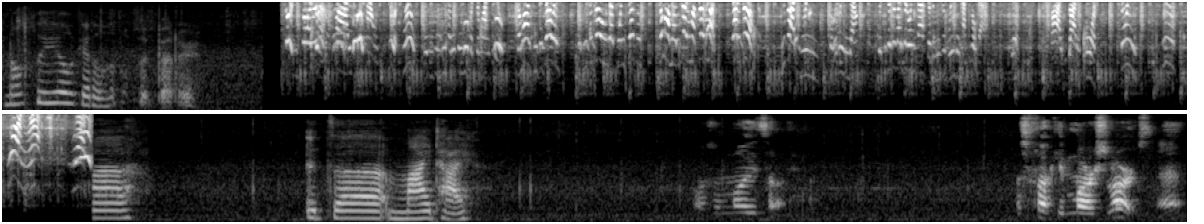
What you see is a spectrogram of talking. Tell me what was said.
and hopefully it'll get a little bit better. Uh, it's a Mai Tai. What's a Muay Thai? That's fucking martial arts, isn't?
